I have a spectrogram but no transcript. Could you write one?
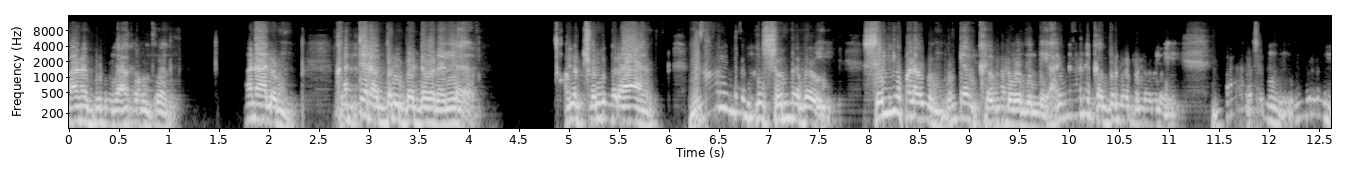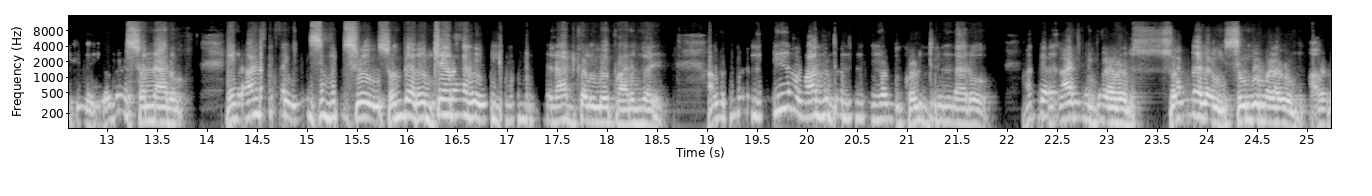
காணக்கூடியதாக இருக்கிறது. ஆனாலும் கத்தர் அப்படிப்பட்டவர் அல்ல. அவர் சொல்லுகிறார் நான் உங்களுக்கு சொன்னதை செய்யப்படவும் அளவும் உன்னை கைவிடுவதில்லை அதனால கத்துடைய பிள்ளைகளே உங்களுக்கு எதை சொன்னாரோ நீங்கள் ஆண்டவராக இயேசு கிறிஸ்துவை சொந்த ரட்சகராக ஏற்றுக்கொண்டிருந்த நாட்களிலே பாருங்கள். அவர் உங்களுக்கு என்ன வாக்குத்தத்தை உங்களுக்கு கொடுத்திருந்தாரோ அந்த காரியத்தை அவர் சொன்னதை செய்யும் அளவும் அவர்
